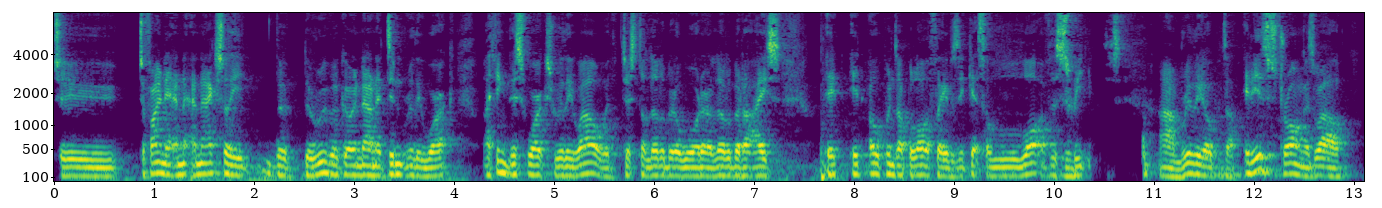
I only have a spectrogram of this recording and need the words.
to, to find it. And, and actually the, the route we're going down, it didn't really work. I think this works really well with just a little bit of water, a little bit of ice. It, it opens up a lot of flavors. It gets a lot of the sweetness, um, really opens up. It is strong as well.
